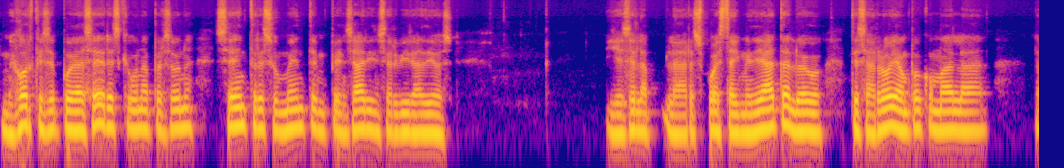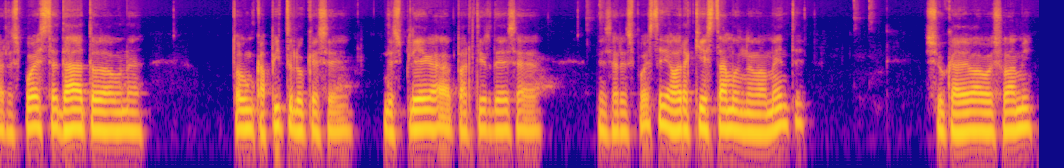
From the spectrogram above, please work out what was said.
lo mejor que se puede hacer es que una persona centre su mente en pensar y en servir a Dios. Y esa es la, respuesta inmediata. Luego desarrolla un poco más la, respuesta, da toda una, todo un capítulo que se despliega a partir de esa, esa respuesta. Y ahora aquí estamos nuevamente. Sukadeva Goswami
